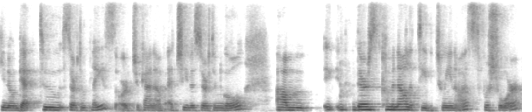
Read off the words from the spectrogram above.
you know get to certain place or to kind of achieve a certain goal um, it, there's commonality between us for sure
